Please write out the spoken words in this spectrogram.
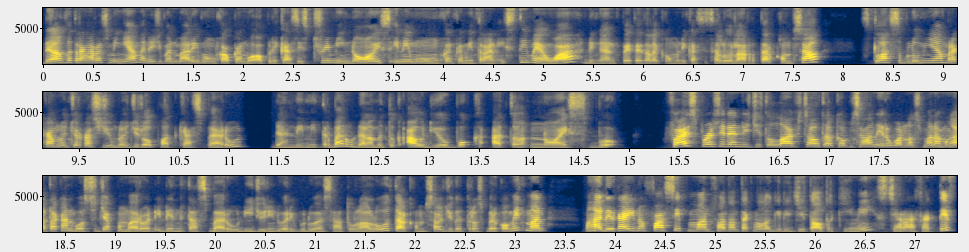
Dalam keterangan resminya, manajemen Mari mengungkapkan bahwa aplikasi streaming Noise ini mengumumkan kemitraan istimewa dengan PT Telekomunikasi Seluler Telkomsel setelah sebelumnya mereka meluncurkan sejumlah judul podcast baru dan lini terbaru dalam bentuk audiobook atau noise book. Vice President Digital Lifestyle Telkomsel Nirwan Lesmana mengatakan bahwa sejak pembaruan identitas baru di Juni 2021 lalu, Telkomsel juga terus berkomitmen menghadirkan inovasi pemanfaatan teknologi digital terkini secara efektif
